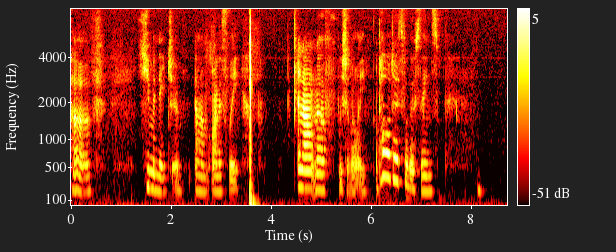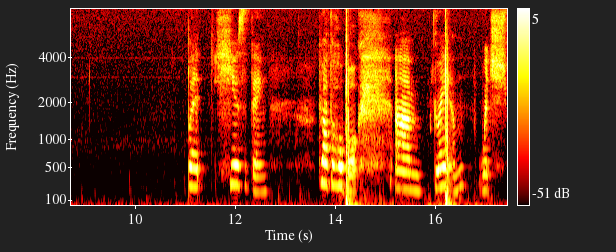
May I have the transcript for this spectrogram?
of human nature, um, honestly. And I don't know if we should really apologize for those things. But here's the thing throughout the whole book, um, Graham, which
